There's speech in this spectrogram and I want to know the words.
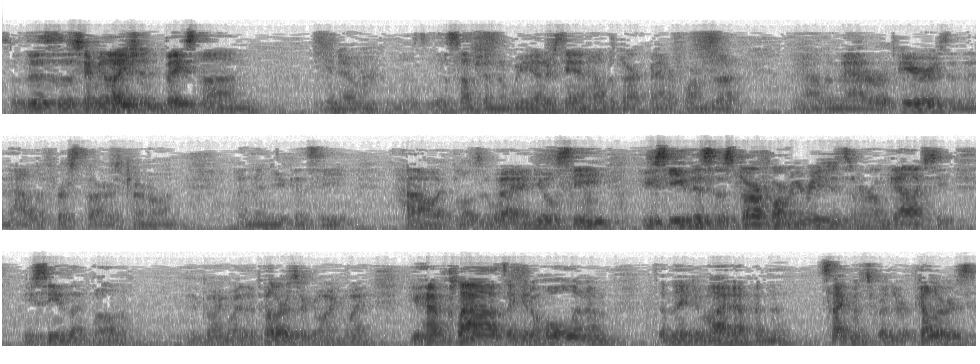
So this is a simulation based on, you know, the assumption that we understand how the dark matter forms up and how the matter appears and then how the first stars turn on. And then you can see how it blows away. And you'll see, you see this as star forming regions in our own galaxy. You see that, well, going away, the pillars are going away. You have clouds that get a hole in them, then they divide up into segments where there are pillars,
